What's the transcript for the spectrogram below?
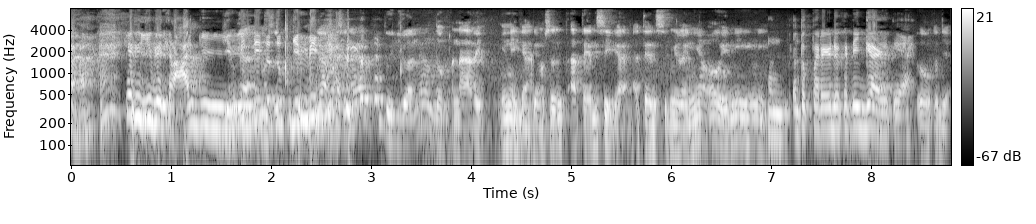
Ini gimmick lagi. Gimmick Enggak, ditutup maksud- gimmick. enggak, maksudnya kan tujuannya untuk menarik ini kan. Maksudnya atensi kan. Atensi milenial. Oh ini ini. Untuk periode ketiga gitu ya. Oh kerja.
